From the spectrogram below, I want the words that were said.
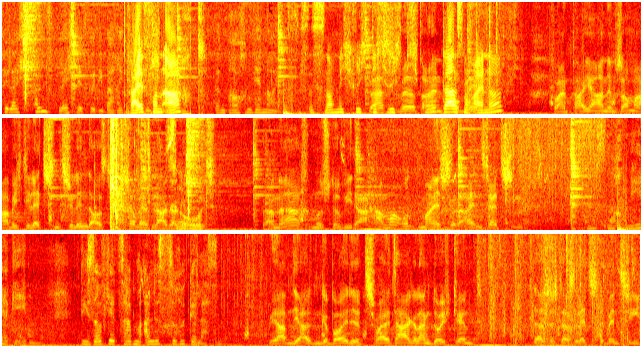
vielleicht fünf Bleche für die Barrikade Drei von acht. Dann brauchen wir neues. Das ist noch nicht richtig, Das richtig gut. Da ist noch eine. Vor ein paar Jahren im Sommer habe ich die letzten Zylinder aus dem Sowjetlager Sehr geholt. Danach musst du wieder Hammer und Meißel einsetzen. Es muss noch mehr geben. Die Sowjets haben alles zurückgelassen. Wir haben die alten Gebäude zwei Tage lang durchkämmt. Das ist das letzte Benzin.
